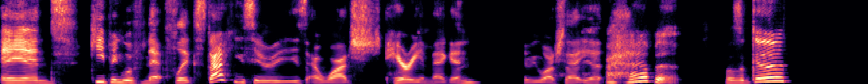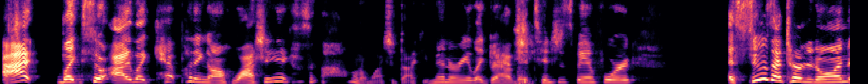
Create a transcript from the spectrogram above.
And keeping with Netflix docu series, I watched Harry and Meghan. Have you watched that yet? I haven't. Was it good? I like so I like kept putting off watching it because I was like, oh, I want to watch a documentary. Like, do I have the attention span for it? As soon as I turned it on,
